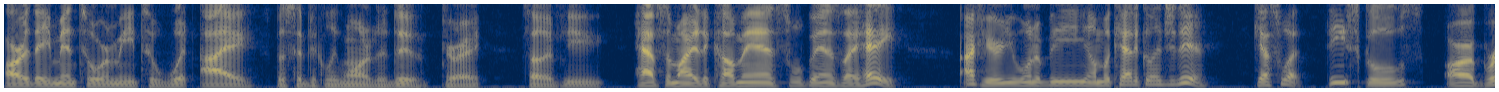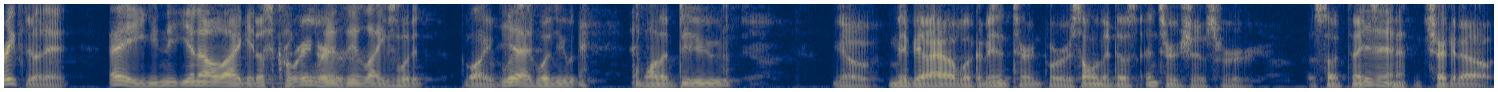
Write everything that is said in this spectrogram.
are they mentoring me to what I specifically wanted to do, right? So if you have somebody to come in, swoop in, and say, "Hey, I hear you want to be a mechanical engineer. Guess what? These schools are great for that. Hey, you you know like this career is it like what it like yeah what you want to do. You know, maybe I have like an intern or someone that does internships for So thanks, Yeah. check it out.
